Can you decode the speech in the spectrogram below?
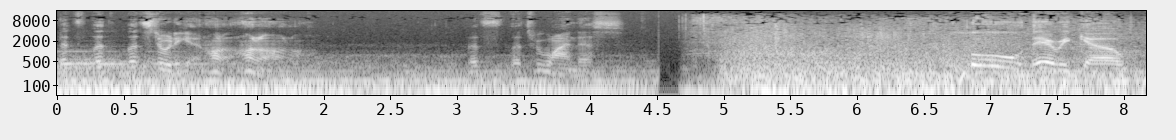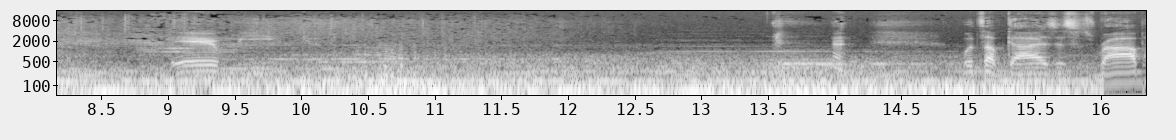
let's let, let's do it again. Hold on, hold on, hold on. Let's let's rewind this. Oh, there we go. There we go. What's up, guys? This is Rob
